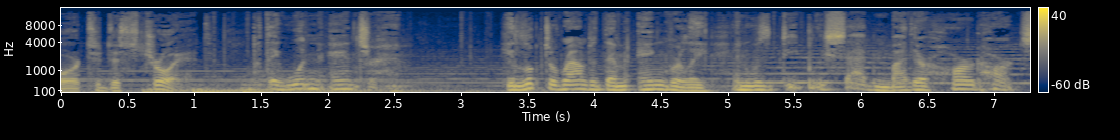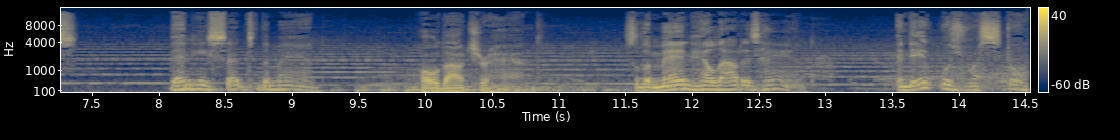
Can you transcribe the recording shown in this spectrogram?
or to destroy it? But they wouldn't answer him. He looked around at them angrily and was deeply saddened by their hard hearts. Then he said to the man, Hold out your hand. So the man held out his hand, and it was restored.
